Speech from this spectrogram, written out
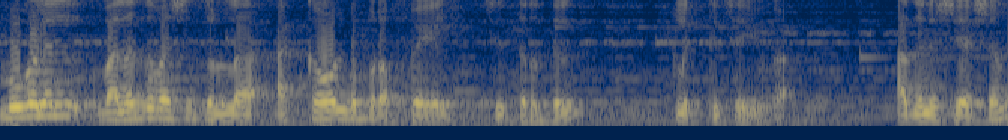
മുകളിൽ വലതുവശത്തുള്ള അക്കൗണ്ട് പ്രൊഫൈൽ ചിത്രത്തിൽ ക്ലിക്ക് ചെയ്യുക. അതിനുശേഷം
